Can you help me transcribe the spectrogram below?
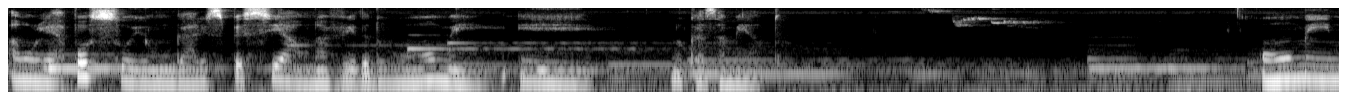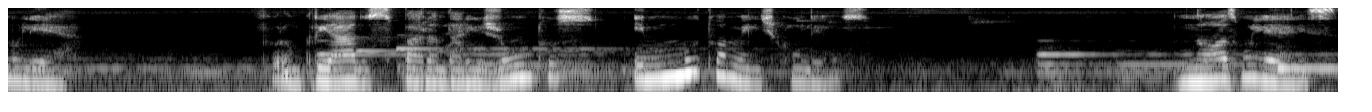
A mulher possui um lugar especial na vida do homem e no casamento. Homem e mulher, foram criados para andarem juntos e mutuamente com Deus. Nós, mulheres,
